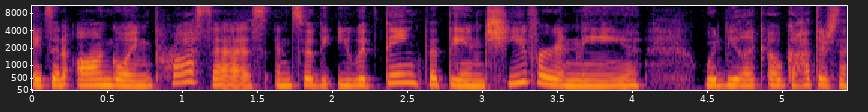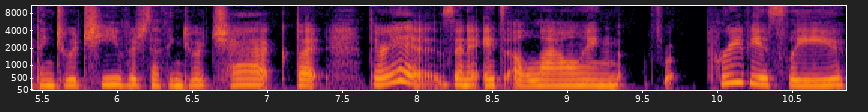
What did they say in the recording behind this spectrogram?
it's an ongoing process. And so that you would think that the achiever in me would be like, "Oh god, there's nothing to achieve, there's nothing to check." But there is, and it's allowing previously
